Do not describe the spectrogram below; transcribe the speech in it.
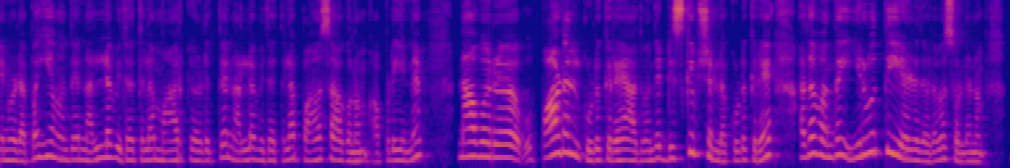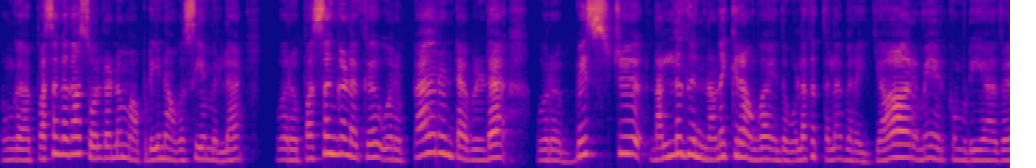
என்னோடய பையன் வந்து நல்ல விதத்தில் மார்க் எடுத்து நல்ல விதத்தில் பாஸ் ஆகணும் அப்படின்னு நான் ஒரு பாடல் கொடுக்குறேன். அது வந்து டிஸ்கிரிப்ஷனில் கொடுக்குறேன். அதை வந்து இருபத்தி ஏழு தடவை சொல்லணும். உங்கள் பசங்க தான் சொல்லணும் அப்படின்னு அவசியம் இல்லை. ஒரு பசங்களுக்கு ஒரு பேரண்ட்டை விட ஒரு பெஸ்ட்டு நல்லதுன்னு நினைக்கிறவங்க இந்த உலகத்தில் வேறு யாருமே இருக்க முடியாது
